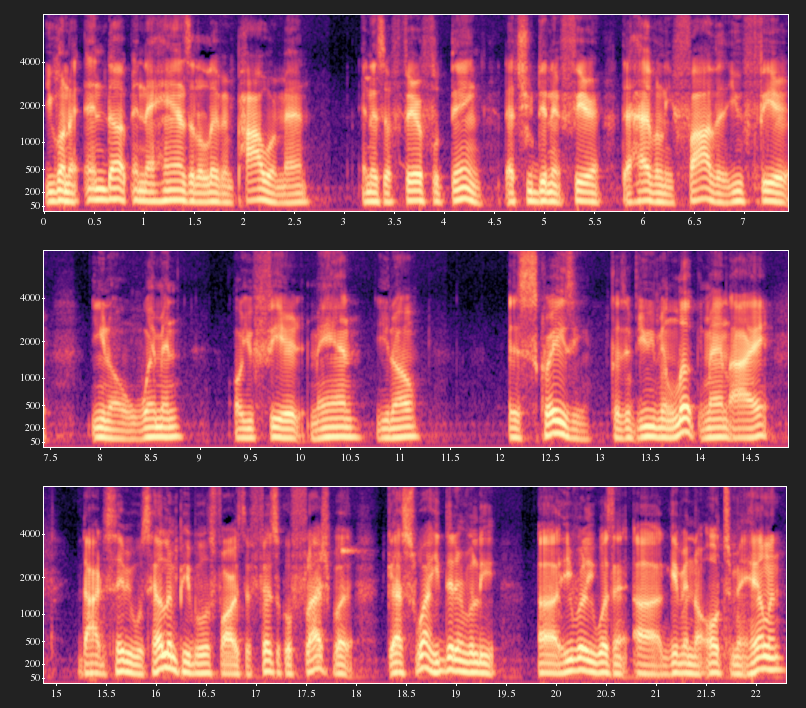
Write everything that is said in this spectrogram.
you're gonna end up in the hands of the living power, man. And it's a fearful thing that you didn't fear the heavenly Father. You feared, you know, women, or you feared man. You know, it's crazy. Because if you even look, man, I Dr. Sebi was healing people as far as the physical flesh, but guess what? He didn't really, uh, he really wasn't uh, the ultimate healing.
